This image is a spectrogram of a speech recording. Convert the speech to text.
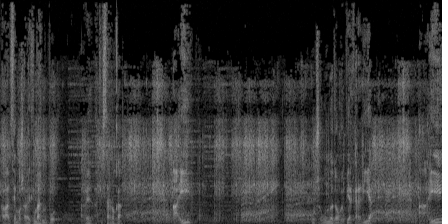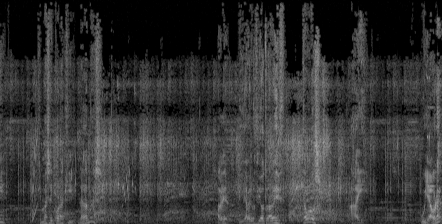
avancemos, a ver qué más me puedo... A ver, aquí está Roca. Ahí. Un segundo, tengo que pillar carrería. Ahí. ¿Qué más hay por aquí? Nada más. A ver, pilla velocidad otra vez. ¡Vámonos! Ahí. Uy, ¿ahora?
